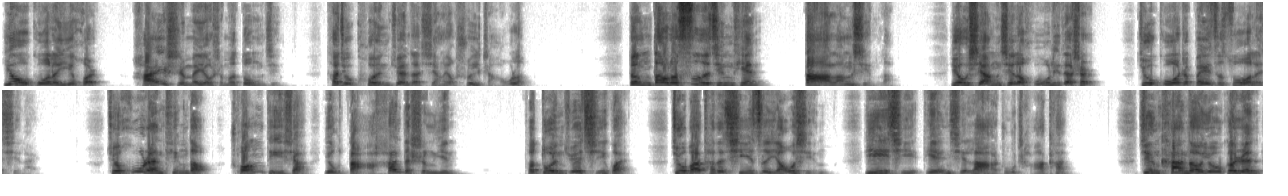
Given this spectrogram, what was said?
又过了一会儿，还是没有什么动静，他就困倦的想要睡着了。等到了四更天，大郎醒了，又想起了狐狸的事儿，就裹着被子坐了起来，却忽然听到床底下有打鼾的声音，他顿觉奇怪，就把他的妻子摇醒，一起点起蜡烛查看，竟看到有个人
